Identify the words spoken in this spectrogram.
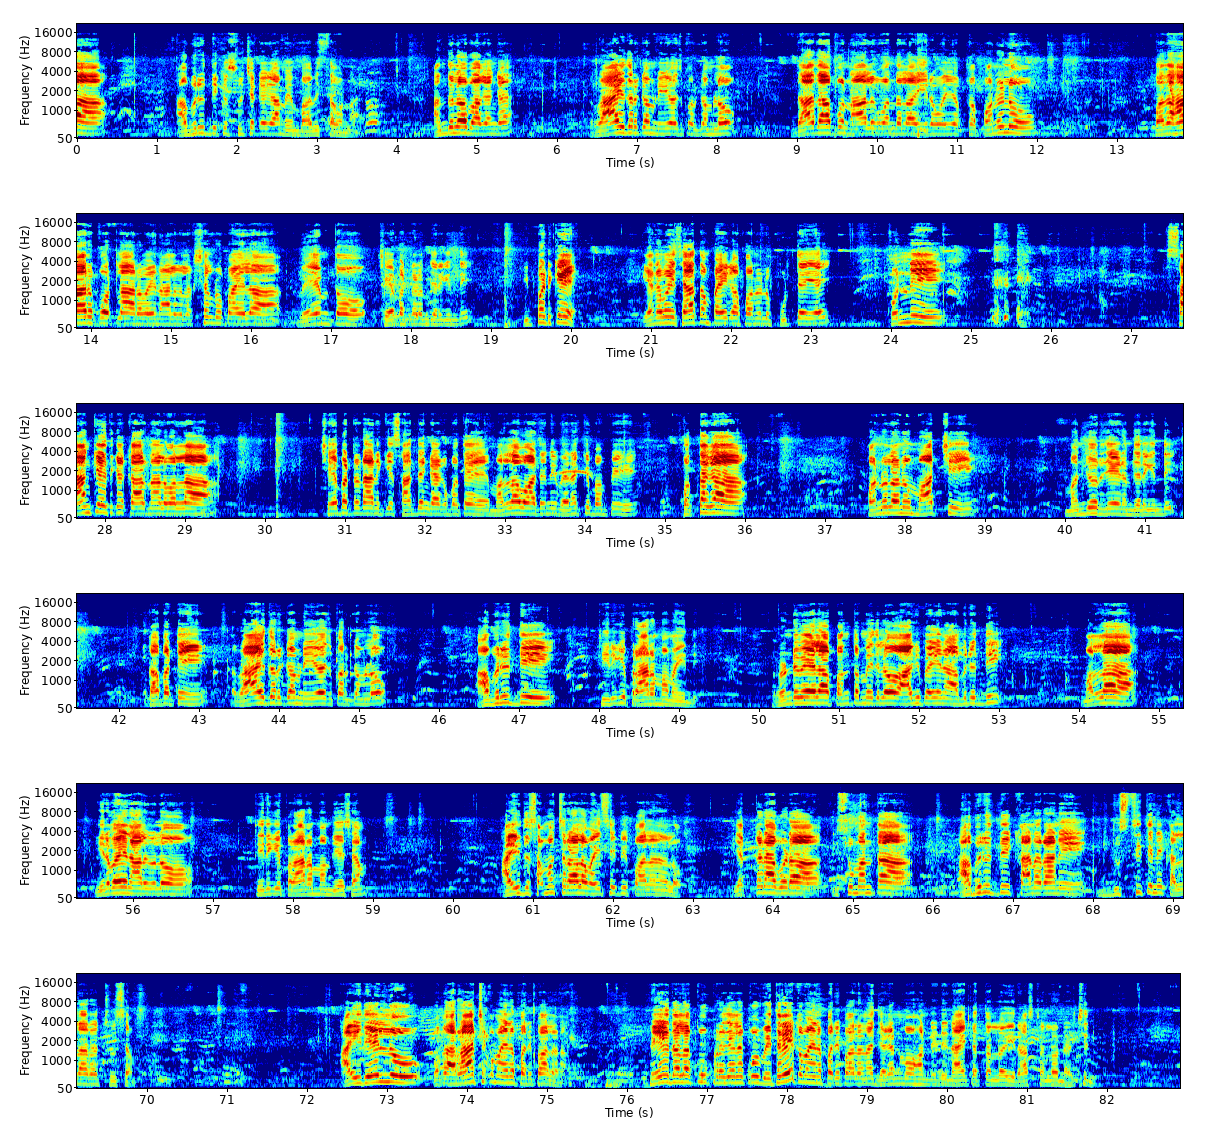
అభివృద్ధికి సూచకగా మేము భావిస్తూ ఉన్నాం. అందులో భాగంగా రాయదుర్గం నియోజకవర్గంలో దాదాపు నాలుగు వందల ఇరవై ఒక్క పనులు పదహారు కోట్ల అరవై నాలుగు లక్షల రూపాయల వ్యయంతో చేపట్టడం జరిగింది. ఇప్పటికే ఎనభై శాతం పైగా పనులు పూర్తయ్యాయి. కొన్ని సాంకేతిక కారణాల వల్ల చేపట్టడానికి సాధ్యం కాకపోతే మళ్ళా వాటిని వెనక్కి పంపి కొత్తగా పనులను మార్చి మంజూరు చేయడం జరిగింది. కాబట్టి రాయదుర్గం నియోజకవర్గంలో అభివృద్ధి తిరిగి ప్రారంభమైంది. రెండు వేల పంతొమ్మిదిలో ఆగిపోయిన అభివృద్ధి మళ్ళా ఇరవై నాలుగులో తిరిగి ప్రారంభం చేశాం. ఐదు సంవత్సరాల వైసీపీ పాలనలో ఎక్కడా కూడా ఇసుమంత అభివృద్ధి కానరాని దుస్థితిని కల్లారా చూసాం ఐదేళ్ళు ఒక అరాచకమైన పరిపాలన. పేదలకు ప్రజలకు వ్యతిరేకమైన పరిపాలన జగన్మోహన్ రెడ్డి నాయకత్వంలో ఈ రాష్ట్రంలో నడిచింది.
